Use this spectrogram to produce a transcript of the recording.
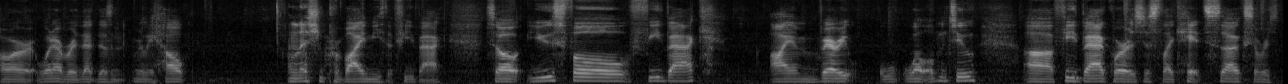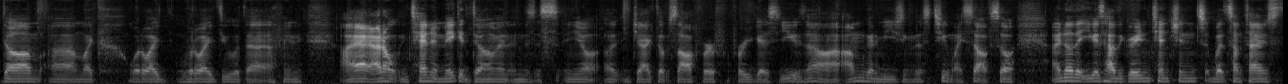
or whatever that doesn't really help unless you provide me the feedback. So useful feedback i am very well open to uh, feedback where it's just like, hey, it sucks or it's dumb. Um, like, what do I what do I do with that? I mean, I, I don't intend to make it dumb and, and this is, you know uh, jacked up software for, for, you guys to use. No, I, I'm gonna be using this too myself. So I know that you guys have the great intentions, but sometimes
